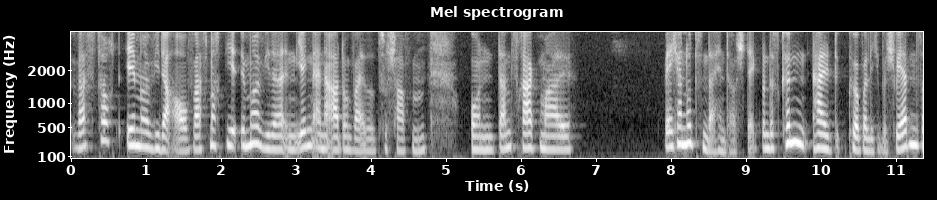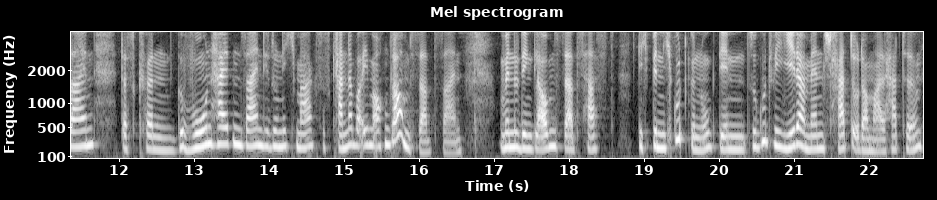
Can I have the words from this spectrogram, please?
was taucht immer wieder auf, was macht dir immer wieder in irgendeiner Art und Weise zu schaffen. Und dann frag mal, welcher Nutzen dahinter steckt. Und das können halt körperliche Beschwerden sein, das können Gewohnheiten sein, die du nicht magst, es kann aber eben auch ein Glaubenssatz sein. Und wenn du den Glaubenssatz hast, ich bin nicht gut genug, den so gut wie jeder Mensch hat oder mal hatte,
